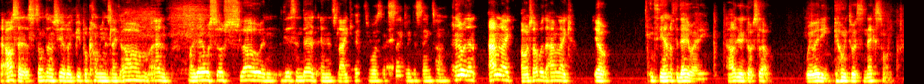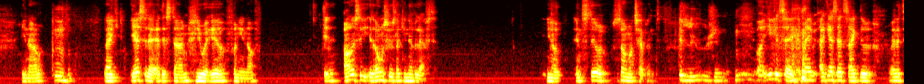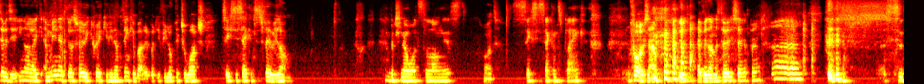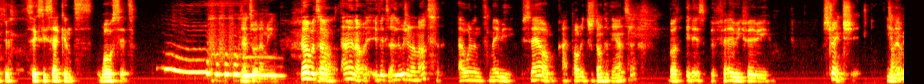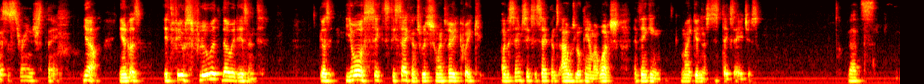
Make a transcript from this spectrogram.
uh, I also sometimes you have like people coming and it's like, oh man, my day was so slow and this and that, and it's like, It was uh, exactly the same time. no, then I'm like, oh, so, but I'm like, yo, it's the end of the day already. How did it go slow? We're already going towards the next one, you know. Mm-hmm. Like yesterday at this time, you were here. Funny enough, it honestly, it almost feels like you never left. You know, and still so much happened. Illusion. Well, you could say maybe. I guess that's like the relativity. You know, like a minute goes very quick if you don't think about it, but if you look at your watch, sixty seconds is very long. But you know what's the longest? What? 60 seconds plank. For example, dude, have you done a 30 second plank? Uh, 60 seconds wall sit. That's what I mean. No, but so I don't know if it's illusion or not. I wouldn't maybe say, or I probably just don't have the answer. But it is very, very strange. You Time know, is a strange thing. yeah, you know, because it feels fluid though it isn't. Because your sixty seconds, which went very quick, are the same sixty seconds I was looking at my watch and thinking, "My goodness, this takes ages." That's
